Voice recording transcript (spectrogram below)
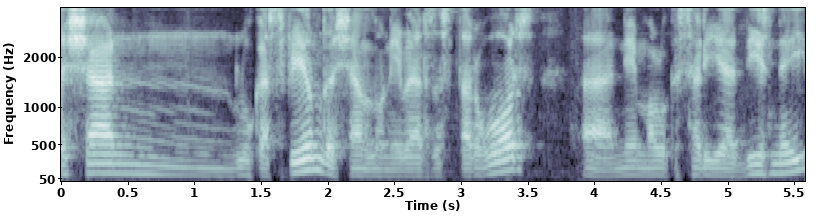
Deixant Lucasfilm, deixant l'univers de Star Wars, eh, anem a lo que seria Disney,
